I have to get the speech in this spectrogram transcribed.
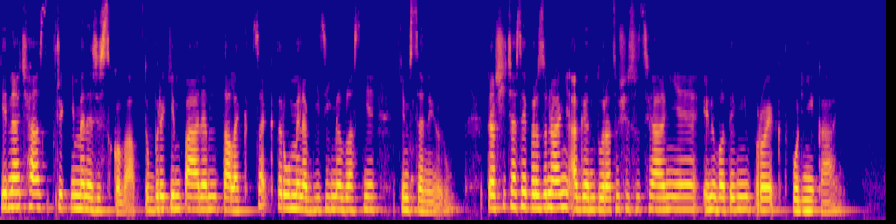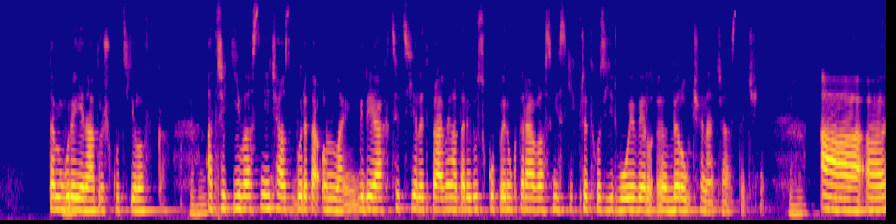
Jedna část, řekněme, nezisková. To bude tím pádem ta lekce, kterou my nabízíme vlastně těm seniorům. Další část je personální agentura, což je sociálně inovativní projekt podnikání. Tam bude hmm. jiná trošku cílovka. Uh-huh. A třetí vlastně část bude ta online, kdy já chci cílit právě na tady tu skupinu, která vlastně z těch předchozích dvou je vyloučena částečně. Uh-huh. A, a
